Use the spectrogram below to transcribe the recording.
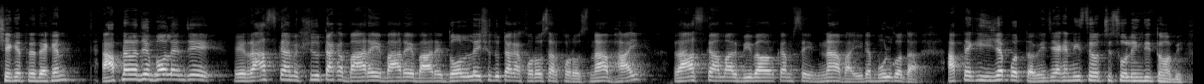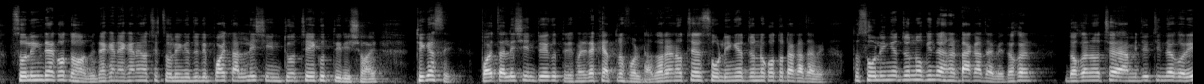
সেক্ষেত্রে দেখেন, আপনারা যে বলেন যে রাজকামে রাজ কামে শুধু টাকা বাড়ে বাড়ে বাড়ে দললেই শুধু টাকা খরচ আর খরচ। না ভাই রাজ কাম আর বিবাহর কাম সেম না ভাই, এটা ভুল কথা। আপনাকে হিসাব করতে হবে যে এখানে নিচে হচ্ছে সোলিং দিতে হবে। সোলিংটা কত হবে? দেখেন এখানে হচ্ছে সোলিংয়ে যদি পঁয়তাল্লিশ ইন্টু হচ্ছে একত্রিশ হয়, ঠিক আছে? পঁয়তাল্লিশ ইন্টু একত্রিশ মানে এটা ক্ষেত্রফলটা। ধরেন হচ্ছে সোলিংয়ের জন্য কত টাকা যাবে? তো সোলিংয়ের জন্য কিন্তু এখানে টাকা যাবে। তখন তখন হচ্ছে আমি যদি চিন্তা করি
